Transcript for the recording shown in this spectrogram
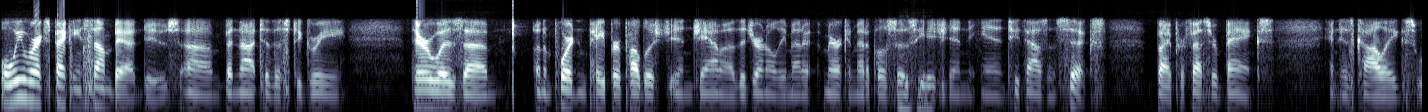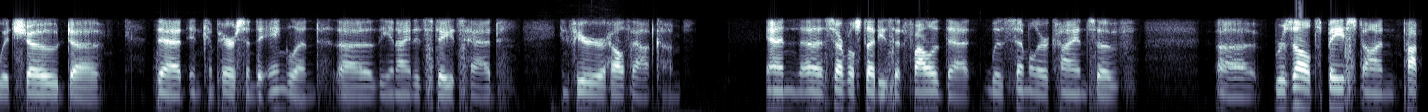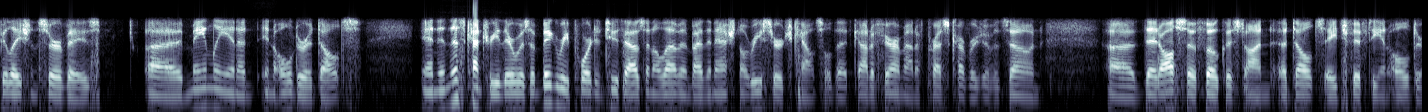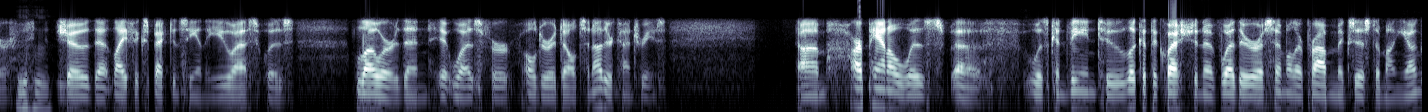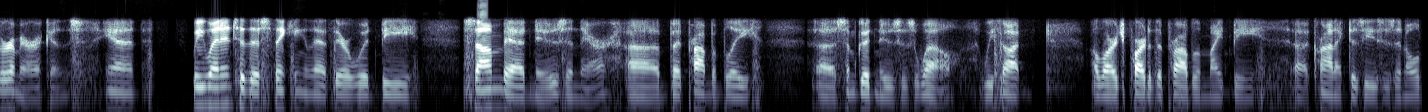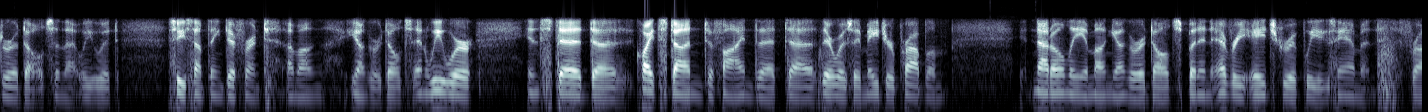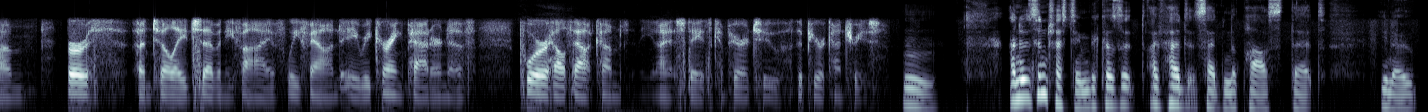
Well, we were expecting some bad news, um, but not to this degree. There was uh, an important paper published in JAMA, the Journal of the Medi- American Medical mm-hmm. Association, mm-hmm. in 2006 by Professor Banks and his colleagues, which showed uh, that in comparison to England, uh, the United States had inferior health outcomes. And uh, several studies that followed that with similar kinds of uh, results based on population surveys, uh, mainly in, a, in older adults and in this country, there was a big report in 2011 by the National Research Council that got a fair amount of press coverage of its own. Uh, that also focused on adults age 50 and older, mm-hmm. showed that life expectancy in the U.S. was lower than it was for older adults in other countries. Um, our panel was uh, was convened to look at the question of whether a similar problem exists among younger Americans, and we went into this thinking that there would be some bad news in there, uh, but probably uh, some good news as well. We thought a large part of the problem might be uh, chronic diseases in older adults, and that we would see something different among younger adults. And we were instead uh, quite stunned to find that uh, there was a major problem not only among younger adults but in every age group we examined from birth until age 75 we found a recurring pattern of poorer health outcomes in the United States compared to the peer countries. Mm. And it was interesting because it, I've heard it said in the past that, you know,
